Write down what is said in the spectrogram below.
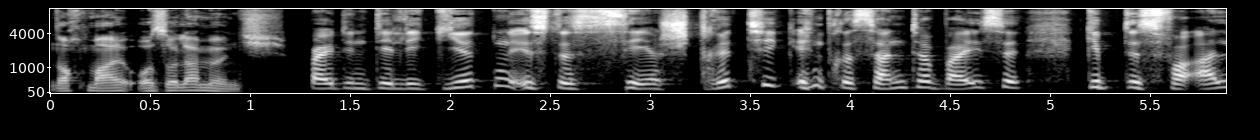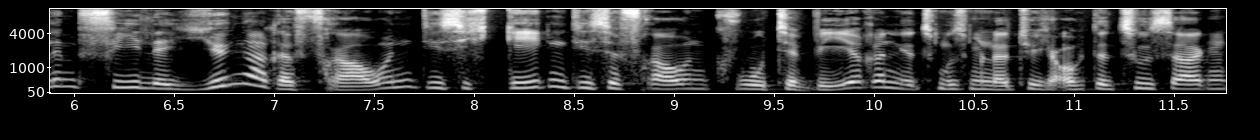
Nochmal Ursula Münch. Bei den Delegierten ist es sehr strittig. Interessanterweise gibt es vor allem viele jüngere Frauen, die sich gegen diese Frauenquote wehren. Jetzt muss man natürlich auch dazu sagen,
